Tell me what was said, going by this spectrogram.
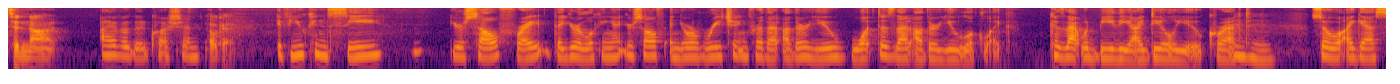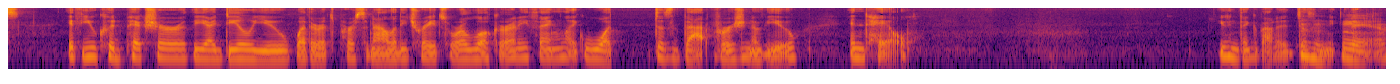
To not I have a good question. okay. If you can see yourself, right, that you're looking at yourself and you're reaching for that other you, what does that other you look like? Because that would be the ideal you, correct? Mm-hmm. So I guess if you could picture the ideal you, whether it's personality traits or a look or anything, like what does that version of you entail? You can think about it. It doesn't need yeah.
